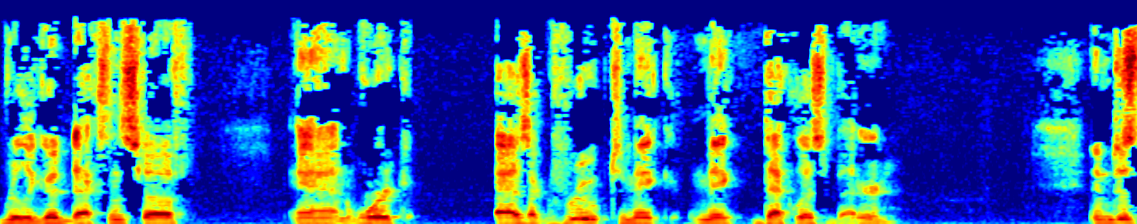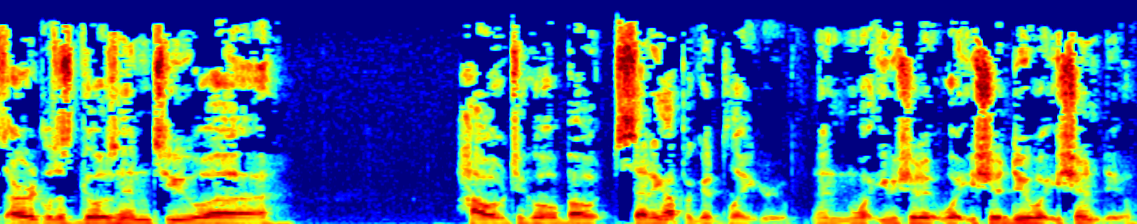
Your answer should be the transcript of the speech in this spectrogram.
really good decks and stuff, and work as a group to make make deck lists better. And the article just goes into uh, how to go about setting up a good play group and what you should what you should do, what you shouldn't do.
